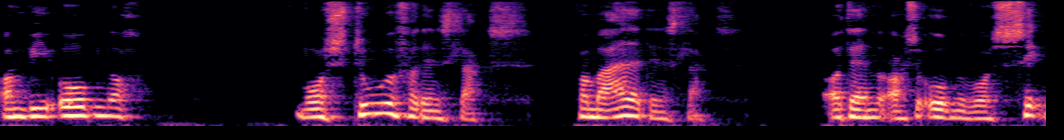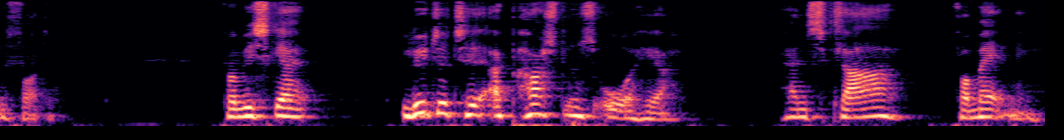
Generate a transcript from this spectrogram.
om vi åbner vores stue for den slags, for meget af den slags, og dermed også åbne vores sind for det. For vi skal lytte til apostlens ord her, hans klare formaning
